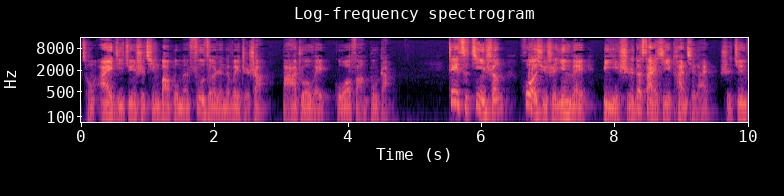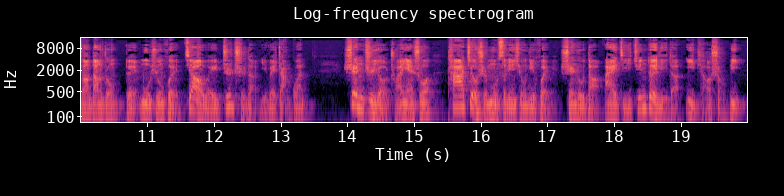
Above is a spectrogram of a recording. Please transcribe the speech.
从埃及军事情报部门负责人的位置上拔擢为国防部长。这次晋升或许是因为彼时的塞西看起来是军方当中对穆兄会较为支持的一位长官，甚至有传言说他就是穆斯林兄弟会深入到埃及军队里的一条手臂。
